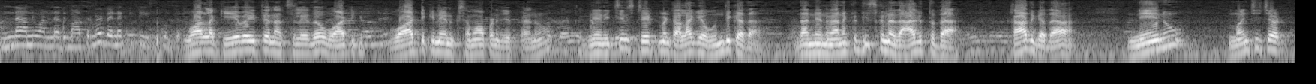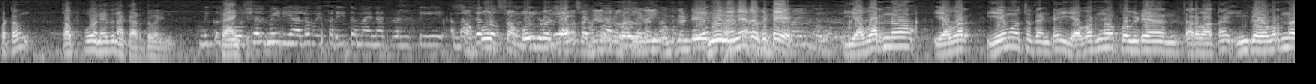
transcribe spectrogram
అన్నాను అన్నది మాత్రమే వెనక్కి తీసుకుంటున్నారు వాళ్ళకి ఏవైతే నచ్చలేదో వాటికి వాటికి నేను క్షమాపణ చెప్పాను. నేను ఇచ్చిన స్టేట్మెంట్ అలాగే ఉంది కదా. దాన్ని నేను వెనక్కి తీసుకున్నది ఆగుతుందా? కాదు కదా. నేను మంచి చెప్పటం తప్పు అనేది నాకు అర్థమైంది. మీకు థ్యాంక్ యూ సోషల్ మీడియాలో విపరీతమైన సపోర్ట్ సపోర్ట్ కూడా చాలా పెద్ద ఎత్తున వస్తుంది. ఎందుకంటే నేను అనేది ఒకటే. ఎవరినో ఎవరు ఏమవుతుందంటే ఎవరినో పొగిడే తర్వాత ఇంకో ఎవరినో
